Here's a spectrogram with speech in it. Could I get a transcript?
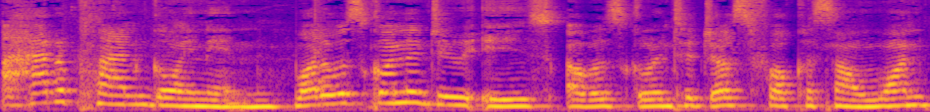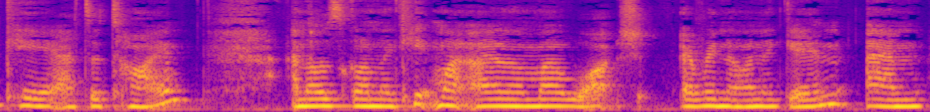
I had a plan going in. What I was going to do is I was going to just focus on 1K at a time. And I was going to keep my eye on my watch every now and again. And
